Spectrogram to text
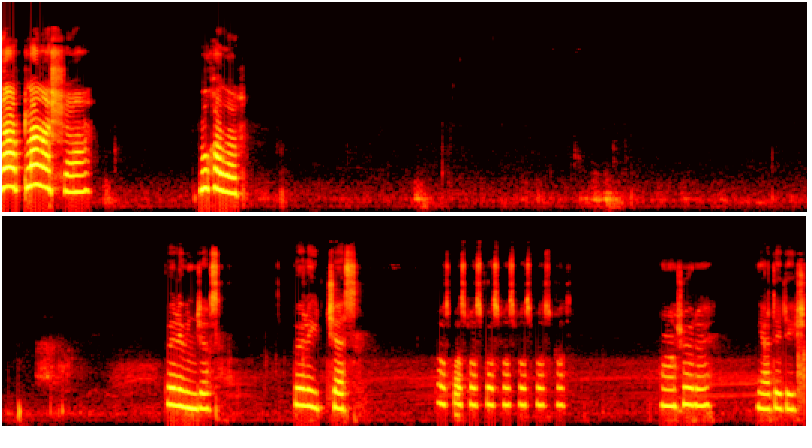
Ya at lan aşağı. Bu kadar. Böyle bineceğiz. Böyle gideceğiz. Bas bas bas bas bas bas bas bas. Hemen şöyle yerde değiş.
